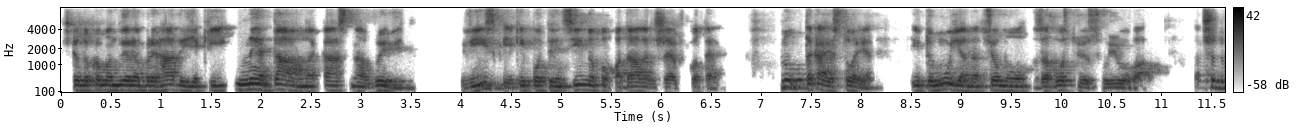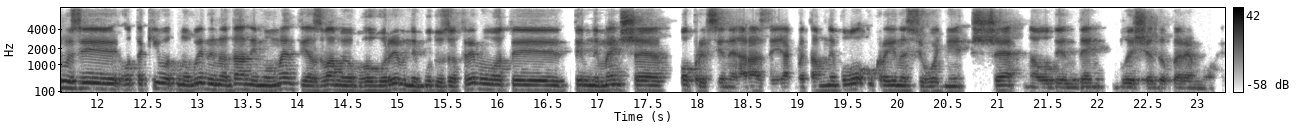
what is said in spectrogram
щодо командира бригади, який не дав наказ на вивід військ, які потенційно попадали вже в котел. Ну, така історія. І тому я на цьому загострюю свою увагу. Так що, друзі, отакі от новини на даний момент я з вами обговорив, не буду затримувати. Тим не менше, попри всі негаразди, як би там не було, Україна сьогодні ще на один день ближче до перемоги.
